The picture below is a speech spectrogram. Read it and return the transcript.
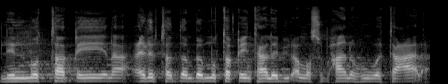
للمتقين عربت الذنب المتقين تعالى الله سبحانه وتعالى.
